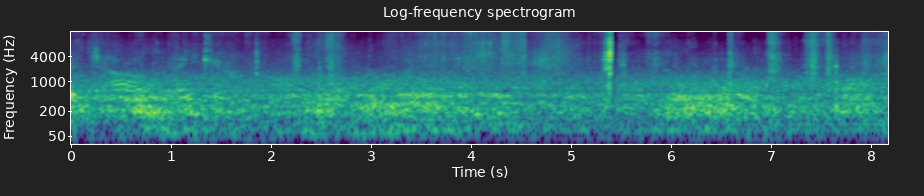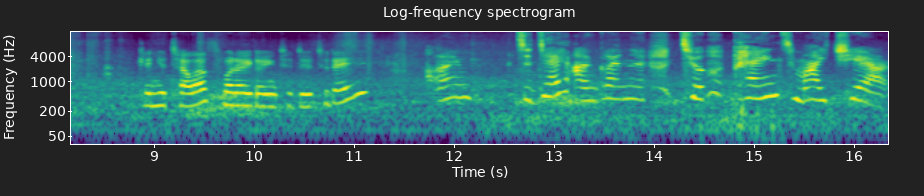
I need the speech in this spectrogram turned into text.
Good job. Thank you. Can you tell us what are you going to do today? I'm today I'm going to paint my chair.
